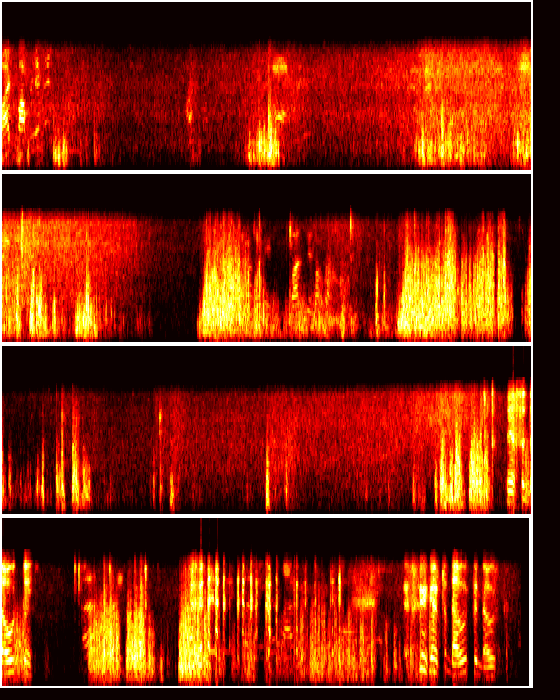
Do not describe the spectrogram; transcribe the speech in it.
What? Public? Bansi lang ba? Nasa Daud eh. Ah? itu daud tuh daud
